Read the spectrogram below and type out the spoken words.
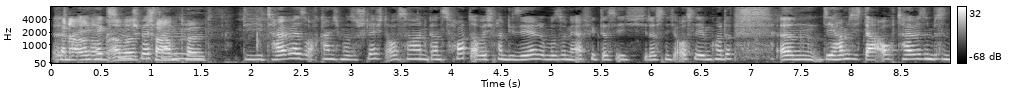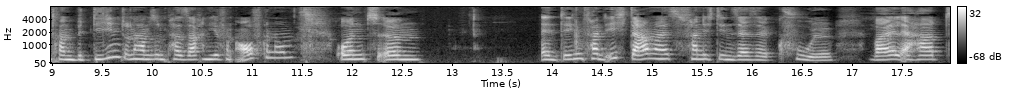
äh, Keine drei Ahnung, Hexenschwestern, halt. die teilweise auch gar nicht mal so schlecht aussahen, ganz hot, aber ich fand die Serie immer so nervig, dass ich das nicht ausleben konnte. Ähm, die haben sich da auch teilweise ein bisschen dran bedient und haben so ein paar Sachen hiervon aufgenommen. Und ähm, äh, den fand ich damals, fand ich den sehr, sehr cool, weil er hat,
